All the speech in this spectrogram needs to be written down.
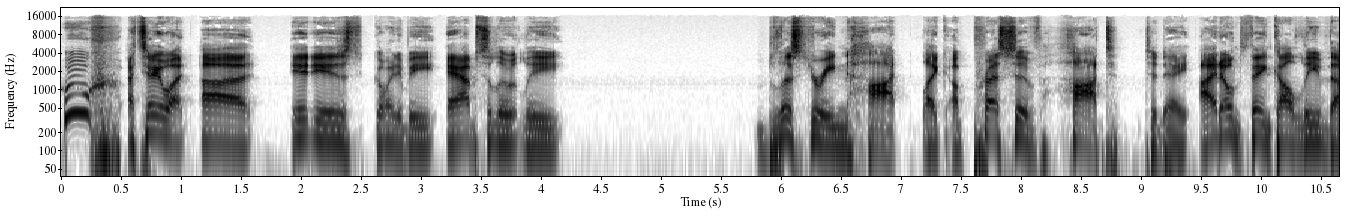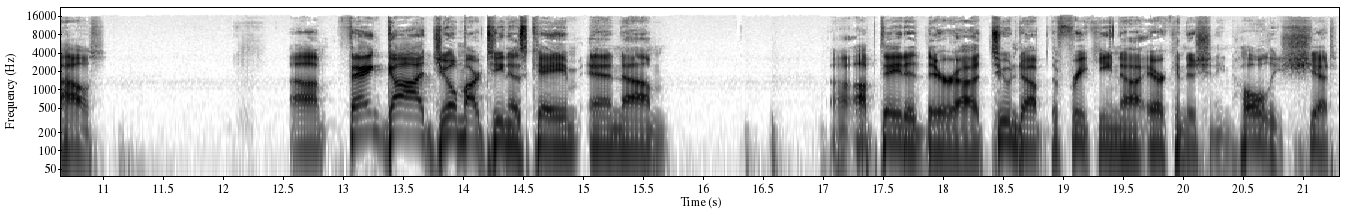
Whew. I tell you what, uh, it is going to be absolutely blistering hot, like oppressive hot today. I don't think I'll leave the house. Um, thank God Joe Martinez came and um, uh, updated their, uh, tuned up the freaking uh, air conditioning. Holy shit.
